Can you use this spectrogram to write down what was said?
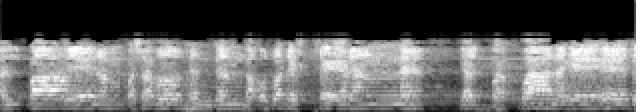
अल्पायेनम् पशवो भञ्जन्त उपतिष्ठेरन् यद्बह्वानयेत्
